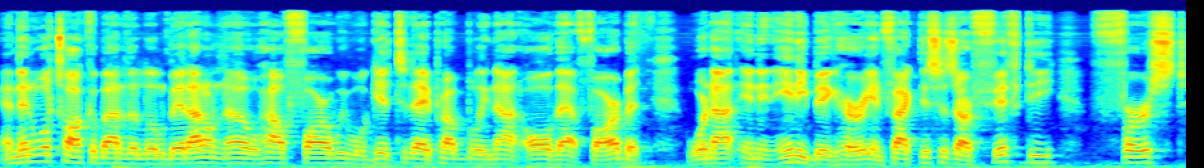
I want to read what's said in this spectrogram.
and then we'll talk about it a little bit. I don't know how far we will get today, probably not all that far, but we're not in, in any big hurry. In fact, this is our 51st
